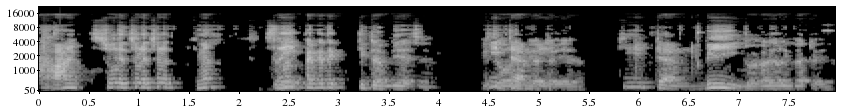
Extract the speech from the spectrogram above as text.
Ah, sulit, sulit, sulit. Gimana? Cuma Sri pengen ketik Kidambi aja. Itu Kidambi. Olimpiade ya. Kidambi. Dua kali Olimpiade ya.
